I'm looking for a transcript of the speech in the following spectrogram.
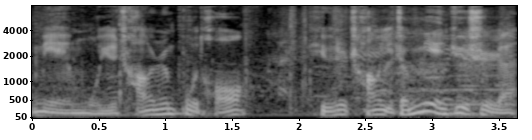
面目与常人不同，于是常以这面具示人。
